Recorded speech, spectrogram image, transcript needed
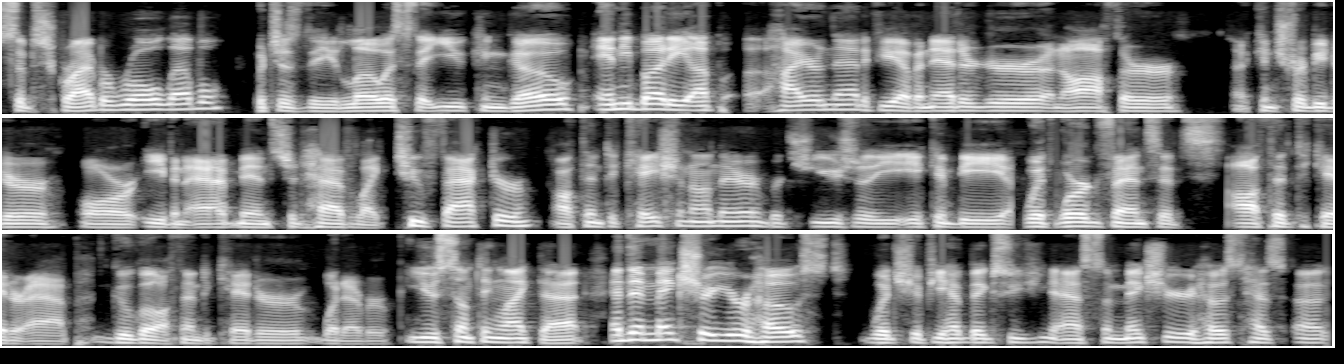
subscriber role level, which is the lowest that you can go. Anybody up higher than that, if you have an editor, an author, a contributor or even admin should have like two factor authentication on there, which usually it can be with WordFence, it's Authenticator app, Google Authenticator, whatever. Use something like that. And then make sure your host, which if you have big, you can ask them, make sure your host has uh,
